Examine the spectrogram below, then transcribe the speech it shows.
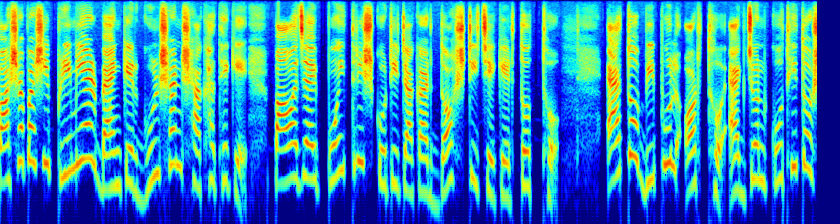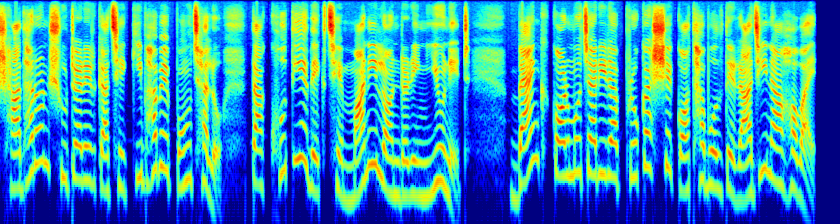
পাশাপাশি প্রিমিয়ার ব্যাংকের গুলশান শাখা থেকে পাওয়া যায় ৩৫ কোটি টাকার দশটি চেকের তথ্য। এত বিপুল অর্থ একজন কথিত সাধারণ শুটারের কাছে কীভাবে পৌঁছালো তা খতিয়ে দেখছে মানি লন্ডারিং ইউনিট। ব্যাংক কর্মচারীরা প্রকাশ্যে কথা বলতে রাজি না হওয়ায়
